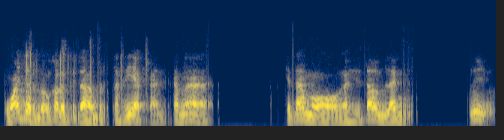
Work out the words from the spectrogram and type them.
wajar dong kalau kita berteriak kan, karena kita mau ngasih tahu bilang lu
